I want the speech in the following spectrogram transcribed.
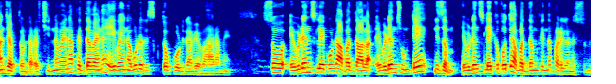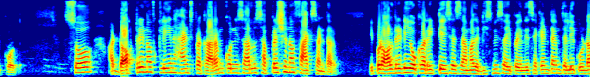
అని చెప్తుంటారు. చిన్నవైనా పెద్దవైనా ఏవైనా కూడా రిస్క్తో కూడిన వ్యవహారమే. సో ఎవిడెన్స్ లేకుండా అబద్ధాల ఎవిడెన్స్ ఉంటే నిజం ఎవిడెన్స్ లేకపోతే అబద్ధం కింద పరిగణిస్తుంది కోర్టు. సో ఆ డాక్టరీన్ ఆఫ్ క్లీన్ హ్యాండ్స్ ప్రకారం కొన్నిసార్లు సప్రెషన్ ఆఫ్ ఫ్యాక్ట్స్ అంటారు. ఇప్పుడు ఆల్రెడీ ఒక రిట్ వేసేసాం అది డిస్మిస్ అయిపోయింది సెకండ్ టైం తెలియకుండా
